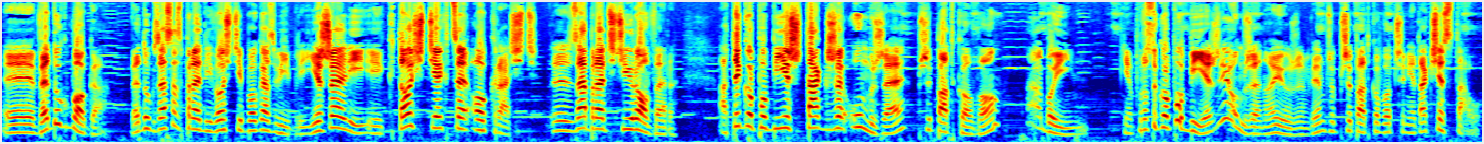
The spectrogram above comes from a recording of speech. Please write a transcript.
yy, według Boga, według zasad sprawiedliwości Boga z Biblii, jeżeli ktoś cię chce okraść, zabrać ci rower, a ty go pobijesz tak, że umrze przypadkowo, albo i nie, po prostu go pobijesz i umrze, no już wiem, czy przypadkowo, czy nie, tak się stało.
